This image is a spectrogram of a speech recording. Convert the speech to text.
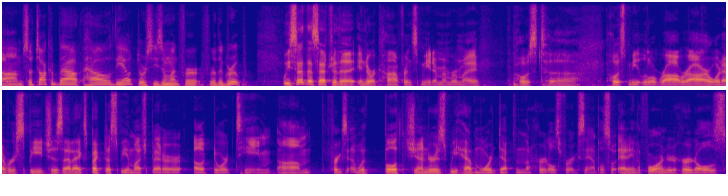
Um, so talk about how the outdoor season went for for the group. We said this after the indoor conference meet. I remember my post uh, post meet little rah rah or whatever speech is that I expect us to be a much better outdoor team. Um, for example, with both genders, we have more depth in the hurdles, for example. So adding the 400 hurdles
